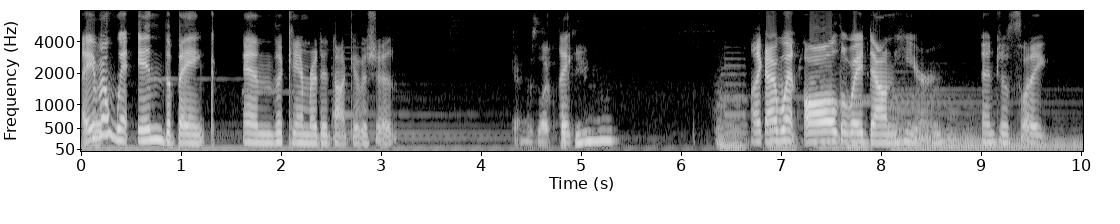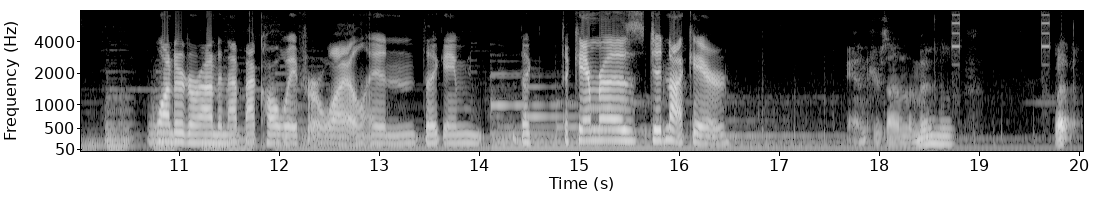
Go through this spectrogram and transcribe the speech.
I Nope. even went in the bank and the camera did not give a shit. Camera's like, fuck like- you. Like I went all the way down here and just like wandered around in that back hallway for a while and the game the the cameras did not care. Andrew's on the move. What?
